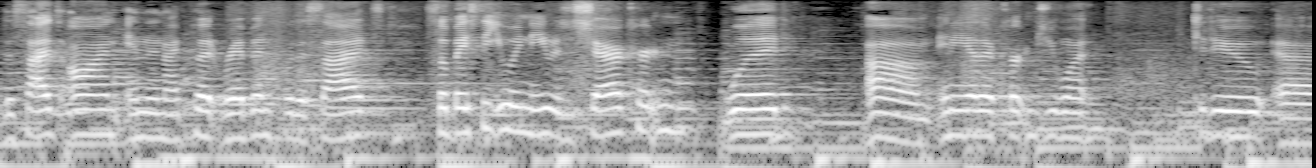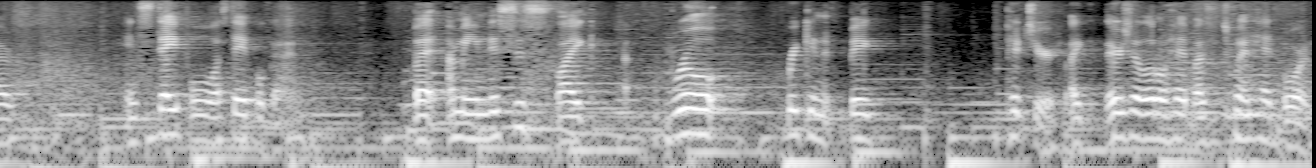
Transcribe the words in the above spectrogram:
the sides on and then I put ribbon for the sides. So basically you would need is a shower curtain, wood, um, any other curtains you want to do, uh, and staple, a staple gun. But I mean, this is like real freaking big picture. Like there's a little head, but it's a twin headboard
